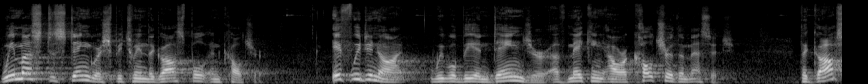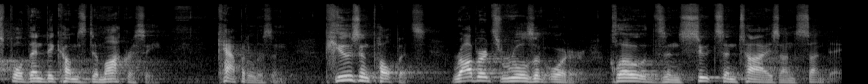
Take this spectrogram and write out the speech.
We must distinguish between the gospel and culture. If we do not, we will be in danger of making our culture the message. The gospel then becomes democracy capitalism, pews and pulpits, Robert's Rules of Order, clothes and suits and ties on Sunday.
